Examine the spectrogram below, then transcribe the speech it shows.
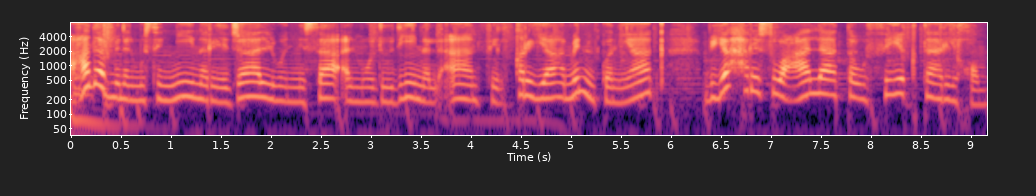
عدد من المسنين الرجال والنساء الموجودين الآن في القرية من كونياك بيحرصوا على توثيق تاريخهم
